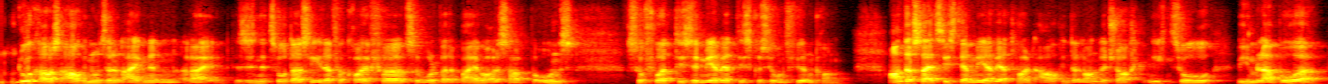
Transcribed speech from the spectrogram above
Mhm. Durchaus auch in unseren eigenen Reihen. Es ist nicht so, dass jeder Verkäufer sowohl bei der BayWa als auch bei uns sofort diese Mehrwertdiskussion führen kann. Andererseits ist der Mehrwert halt auch in der Landwirtschaft nicht so wie im Labor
